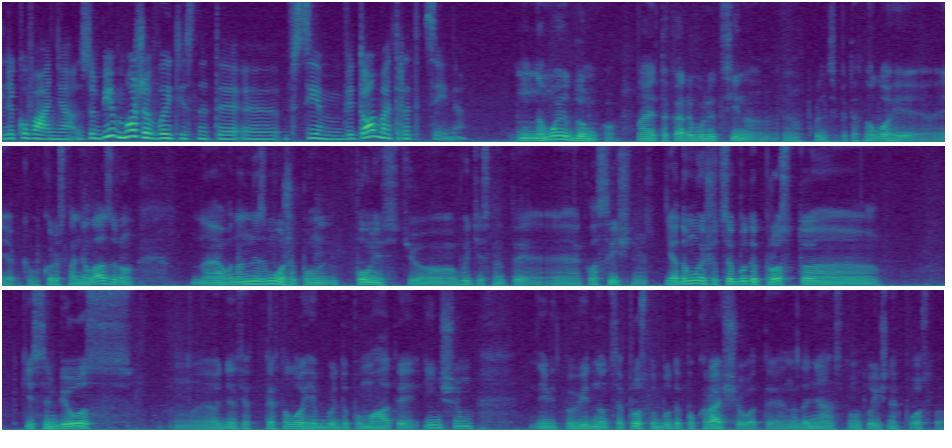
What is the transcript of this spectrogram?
лікування зубів може витіснити е, всім відоме традиційне? На мою думку, навіть така революційна е, в принципі, технологія, як використання лазеру, е, вона не зможе повністю витіснити класичні. Я думаю, що це буде просто такий симбіоз. Одні тех- технології будуть допомагати іншим, і відповідно це просто буде покращувати надання стоматологічних послуг.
